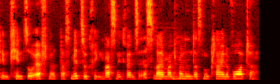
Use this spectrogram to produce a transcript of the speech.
dem Kind so öffnet, das mitzukriegen, was eine Grenze ist, weil Mhm. manchmal sind das nur kleine Worte. Ja.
